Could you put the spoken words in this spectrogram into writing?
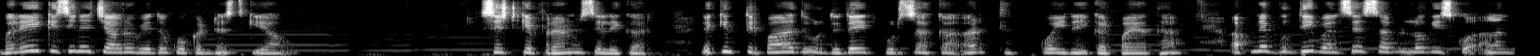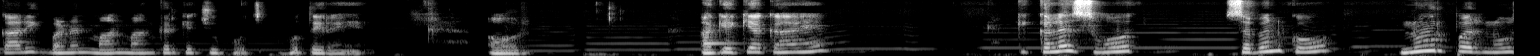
भले ही किसी ने चारों वेदों को कंठस्थ किया हो शिष्ट के प्राणों से लेकर लेकिन त्रिपाद और द्विदैत पुरुषा का अर्थ कोई नहीं कर पाया था। अपने बुद्धि बल से सब लोग इसको अलंकारिक वर्णन मान मान करके चुप हो, होते रहे हैं। और आगे क्या कहा है? कि कलश हो सबन को नूर पर नूर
